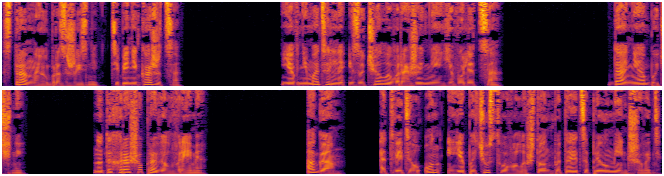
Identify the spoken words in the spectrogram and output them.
Странный образ жизни, тебе не кажется? Я внимательно изучала выражение его лица. Да, необычный. Но ты хорошо провел время? Ага, ответил он, и я почувствовала, что он пытается преуменьшивать.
